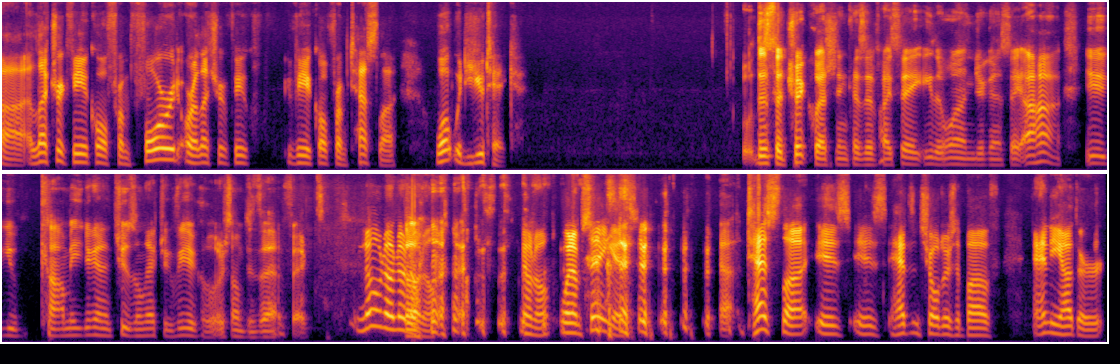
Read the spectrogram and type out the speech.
uh, electric vehicle from Ford or electric ve- vehicle from Tesla, what would you take? this is a trick question because if I say either one, you're gonna say, "Aha, you you me." You're gonna choose an electric vehicle or something to that effect. No, no, no, no, no, no, no. What I'm saying is, uh, Tesla is is heads and shoulders above any other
